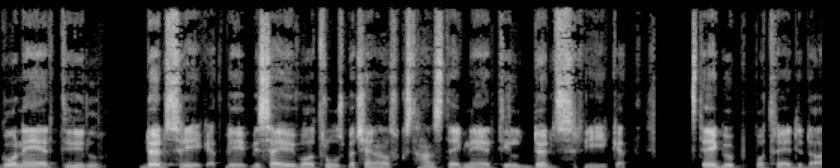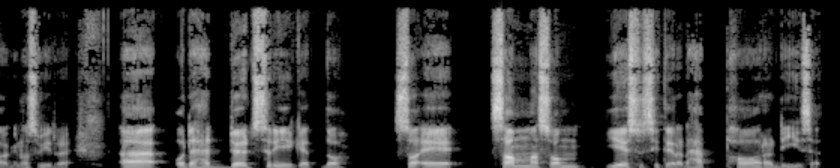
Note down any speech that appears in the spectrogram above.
gå ner till dödsriket. Vi, vi säger i vår trosbekännelse att han steg ner till dödsriket, steg upp på tredje dagen och så vidare. Uh, och det här dödsriket då, så är samma som Jesus citerar, det här paradiset.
